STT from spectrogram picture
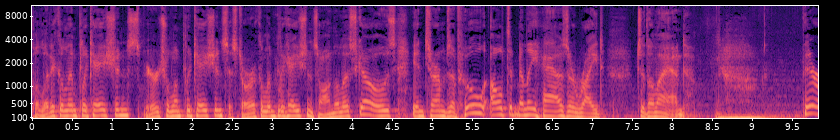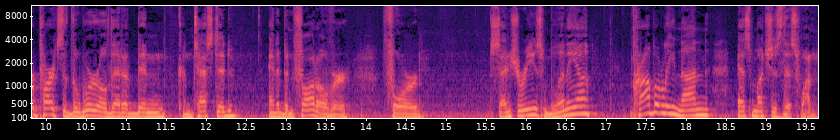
political implications, spiritual implications, historical implications, on the list goes, in terms of who ultimately has a right to the land. There are parts of the world that have been contested and have been fought over for centuries, millennia, probably none as much as this one.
